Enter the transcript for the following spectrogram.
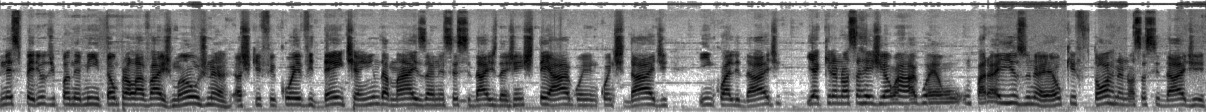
Nesse período de pandemia, então, para lavar as mãos, né? Acho que ficou evidente ainda mais a necessidade da gente ter água em quantidade e em qualidade. E aqui na nossa região a água é um, um paraíso, né? É o que torna a nossa cidade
